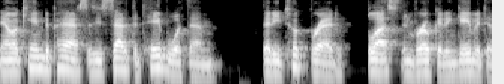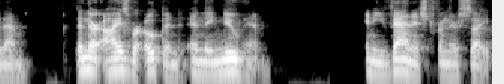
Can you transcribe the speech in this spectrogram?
Now it came to pass, as he sat at the table with them, that he took bread, blessed, and broke it, and gave it to them. Then their eyes were opened, and they knew him. And he vanished from their sight.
